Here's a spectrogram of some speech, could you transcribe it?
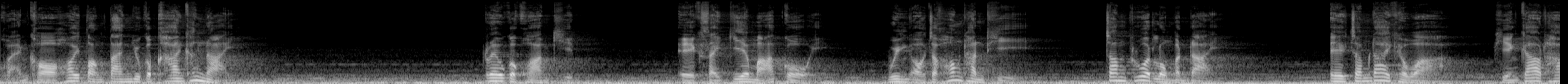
แขวนคอห้อยตองตังอยู่กับคานข้างใน เร็วกว่าความคิด เอกใส่เกียร์หมาโกย วิ่งออกจากห้องทันทีจำพรวดลงบันได เอกจำได้แค่ว่า เพียงก้าวเท้า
